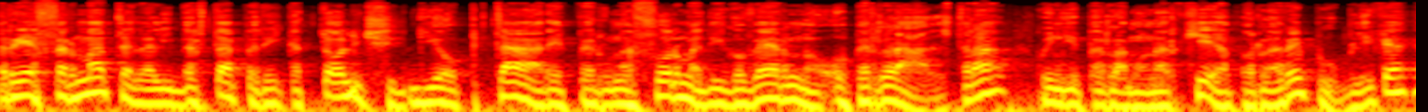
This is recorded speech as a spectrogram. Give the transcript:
riaffermata la libertà per i cattolici di optare per una forma di governo o per l'altra, quindi per la monarchia o per la repubblica,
